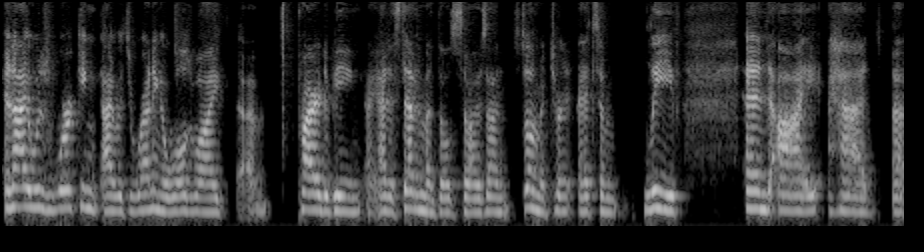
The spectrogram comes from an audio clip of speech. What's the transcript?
And I was working. I was running a worldwide um, prior to being I had a seven month old, so I was on still on maternity. I had some leave, and I had uh,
